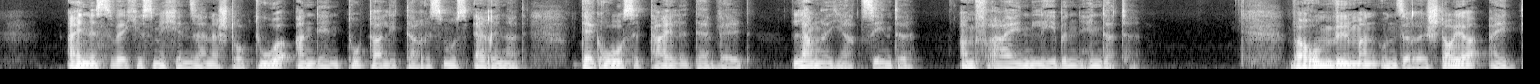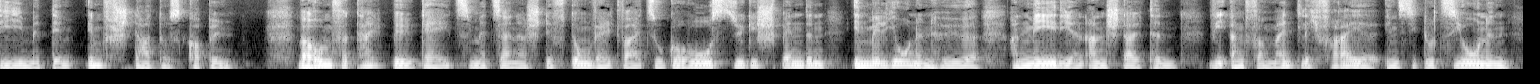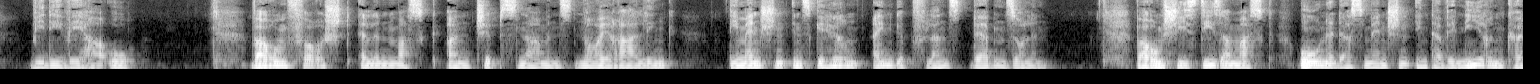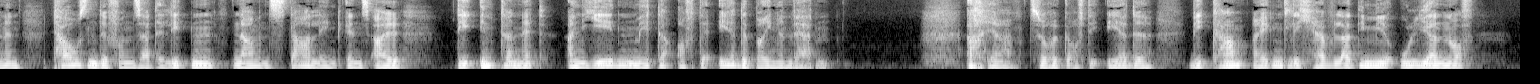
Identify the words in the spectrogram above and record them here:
eines, welches mich in seiner Struktur an den Totalitarismus erinnert, der große Teile der Welt lange Jahrzehnte am freien Leben hinderte. Warum will man unsere Steuer-ID mit dem Impfstatus koppeln? Warum verteilt Bill Gates mit seiner Stiftung weltweit so großzügig Spenden in Millionenhöhe an Medienanstalten wie an vermeintlich freie Institutionen wie die WHO? Warum forscht Elon Musk an Chips namens Neuralink, die Menschen ins Gehirn eingepflanzt werden sollen? Warum schießt dieser Musk, ohne dass Menschen intervenieren können, Tausende von Satelliten namens Starlink ins All, die Internet an jeden Meter auf der Erde bringen werden? Ach ja, zurück auf die Erde. Wie kam eigentlich Herr Wladimir Ulyanov,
